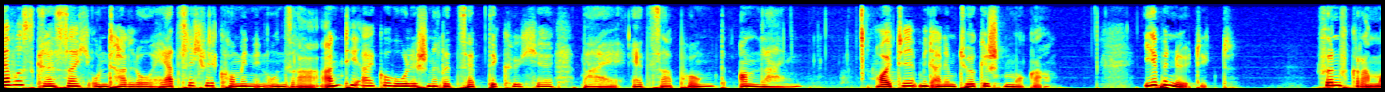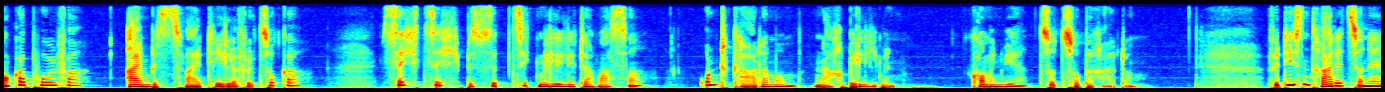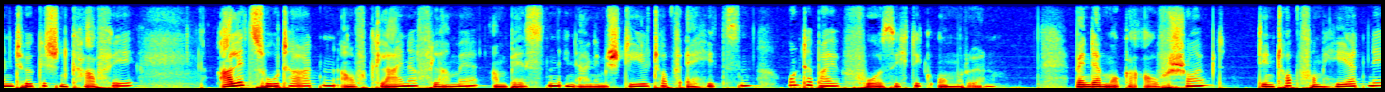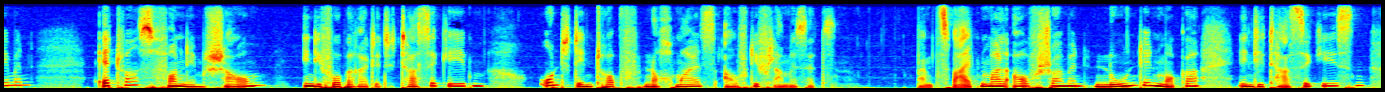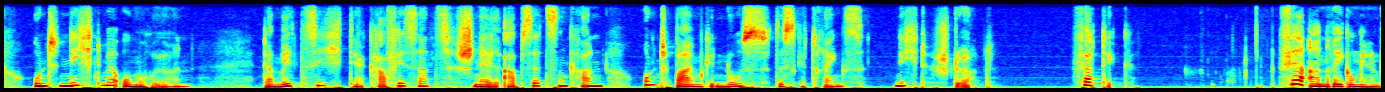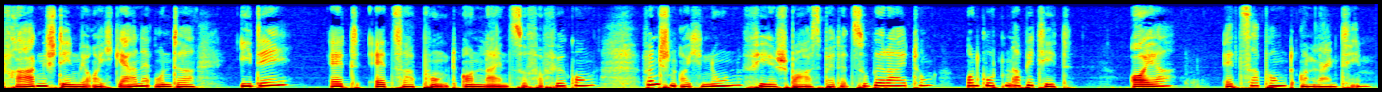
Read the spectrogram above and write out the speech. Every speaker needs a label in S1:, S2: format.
S1: Servus, grüß euch und hallo. Herzlich willkommen in unserer antialkoholischen Rezepteküche bei etza.online. Heute mit einem türkischen Mokka. Ihr benötigt 5 Gramm Mokkapulver, 1 bis 2 Teelöffel Zucker, 60 bis 70 Milliliter Wasser und Kardamom nach Belieben. Kommen wir zur Zubereitung. Für diesen traditionellen türkischen Kaffee alle Zutaten auf kleiner Flamme am besten in einem Stieltopf erhitzen und dabei vorsichtig umrühren. Wenn der Mokka aufschäumt, den Topf vom Herd nehmen, etwas von dem Schaum in die vorbereitete Tasse geben und den Topf nochmals auf die Flamme setzen. Beim zweiten Mal aufschäumen, nun den Mokka in die Tasse gießen und nicht mehr umrühren – damit sich der Kaffeesatz schnell absetzen kann und beim Genuss des Getränks nicht stört. Fertig. Für Anregungen und Fragen stehen wir euch gerne unter idee.etza.online zur Verfügung, wünschen euch nun viel Spaß bei der Zubereitung und guten Appetit. Euer etza.online Team.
